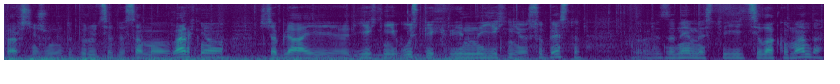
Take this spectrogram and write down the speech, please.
перш ніж вони доберуться до самого верхнього щабля, і їхній успіх він не їхній особисто. Е, За ними стоїть ціла команда,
